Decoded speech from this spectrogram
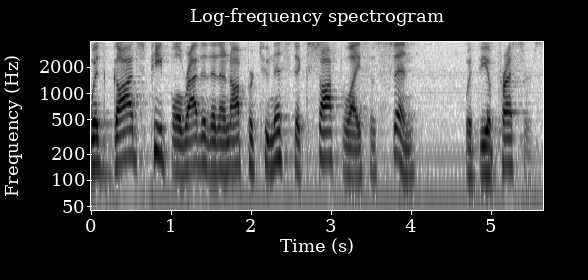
with God's people rather than an opportunistic, soft life of sin with the oppressors.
